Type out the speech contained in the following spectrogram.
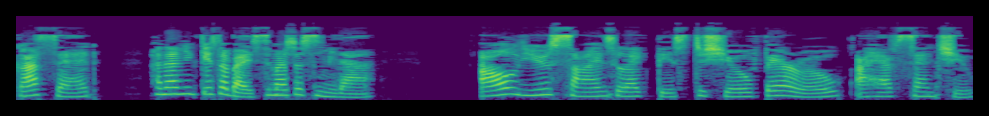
God said, 하나님께서 말씀하셨습니다. I'll use signs like this to show Pharaoh I have sent you.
